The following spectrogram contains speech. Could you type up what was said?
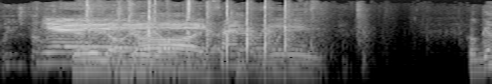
Please come. Yay! God, I can't finally. wait. Go get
